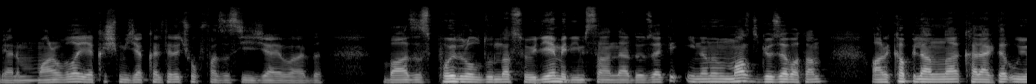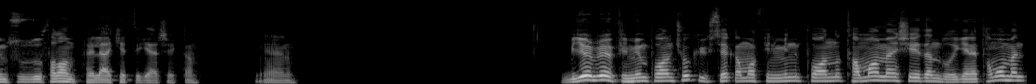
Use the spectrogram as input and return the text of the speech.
Yani Marvel'a yakışmayacak kalitede çok fazla CGI vardı. Bazı spoiler olduğundan söyleyemediğim sahnelerde özellikle inanılmaz göze batan arka planla karakter uyumsuzluğu falan felaketti gerçekten. Yani. Biliyorum biliyorum filmin puanı çok yüksek ama filmin puanını tamamen şeyden dolayı gene tamamen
